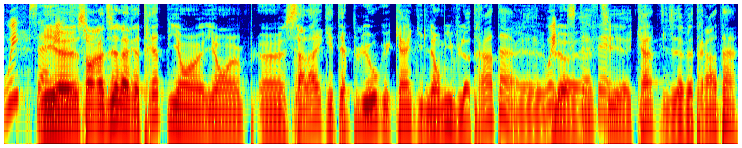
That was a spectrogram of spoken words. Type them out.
Oui, ça Et euh, sont rendus à la retraite, puis ils ont, ils ont un, un salaire qui était plus haut que quand ils l'ont mis il y a 30 ans. Euh, Oui, tout à euh, fait. Quand ils avaient 30 ans.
